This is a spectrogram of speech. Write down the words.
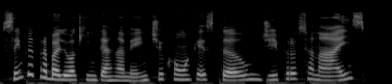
sempre trabalhou aqui internamente com a questão de profissionais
